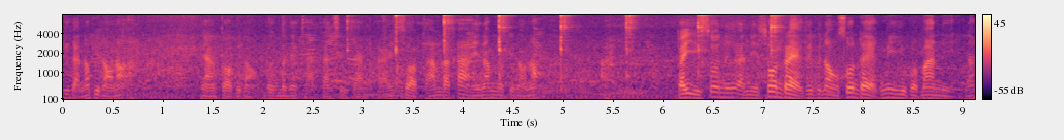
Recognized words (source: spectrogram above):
คือกันเนาะพี่น้องเนาะอย่างต่อพี่น้องเบิ่งบรรยากาศการซื้อการขายสอบถามราคาให้นำเนาะพี่น้องเนาะอะไปอีกโซนหนึงอันนี้โซนแรกที่พี่น้องโซนแรกมีอยู่ประมาณนี้นะ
